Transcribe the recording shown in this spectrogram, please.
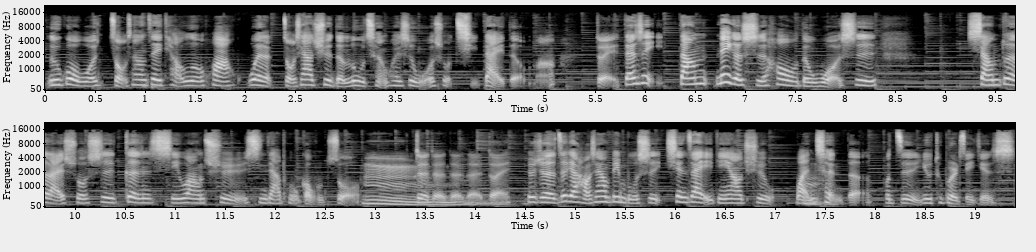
如果我走上这条路的话，为了走下去的路程会是我所期待的吗？对。但是当那个时候的我是相对来说是更希望去新加坡工作。嗯，对对对对对，就觉得这个好像并不是现在一定要去完成的，嗯、或者 YouTuber 这件事。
